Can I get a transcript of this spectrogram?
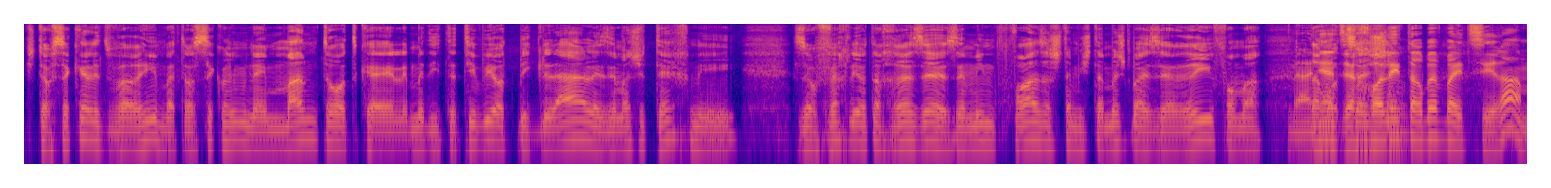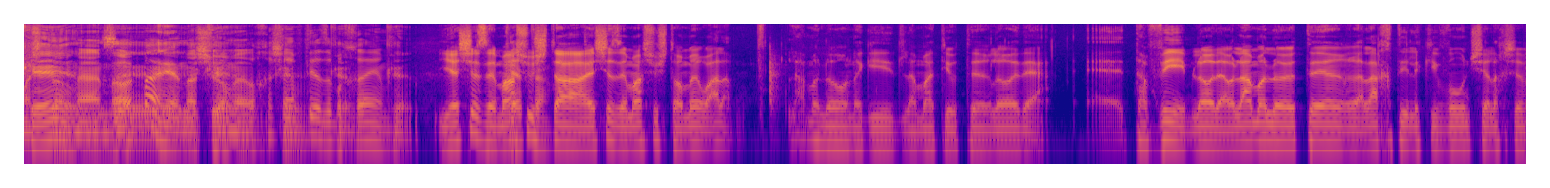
כשאתה עושה כאלה דברים, ואתה עושה כל מיני מנטרות כאלה, מדיטטיביות, בגלל איזה משהו טכני, זה הופך להיות אחרי זה איזה מין פרזה שאתה משתמש בה, איזה ריף או מה. מעניין, זה יכול שם. להתערבב ביצירה, מה כן, שאתה אומר. זה- מאוד מעניין מה שהוא כן, אומר, לא כן, חשבתי על זה כן, בחיים. כן. יש איזה משהו. שאתה, יש איזה משהו שאתה אומר, וואלה, למה לא, נגיד, למדתי יותר, לא יודע, תווים, לא יודע, או למה לא יותר הלכתי לכיוון של עכשיו,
